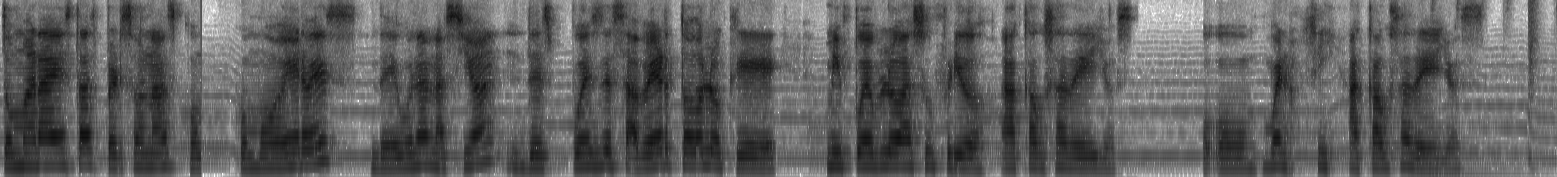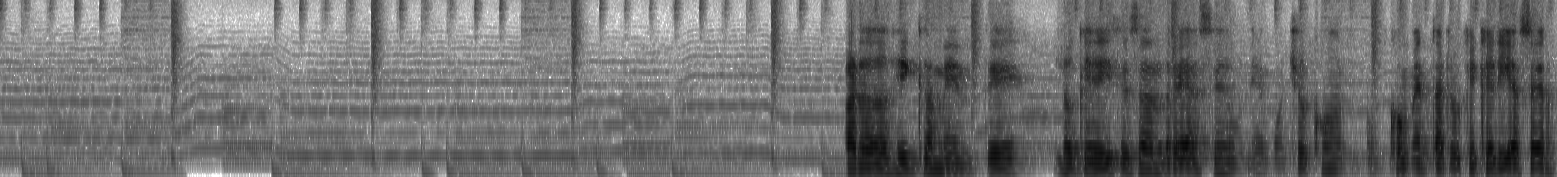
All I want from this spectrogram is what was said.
tomar a estas personas como, como héroes de una nación después de saber todo lo que mi pueblo ha sufrido a causa de ellos. O, bueno, sí, a causa de ellos. Paradójicamente, lo que dices Andrea se une mucho con un comentario que quería hacer.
